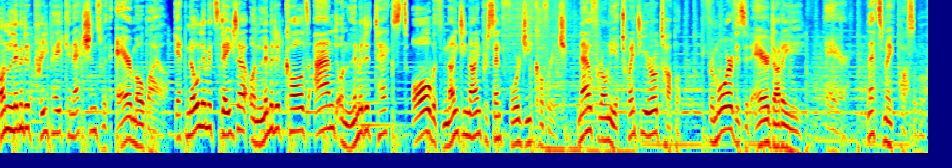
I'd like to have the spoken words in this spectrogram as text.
Unlimited prepaid connections with eir Mobile. Get no limits data, unlimited calls, and unlimited texts, all with 99% 4G coverage. Now for only a 20 euro top up. For more, visit eir.ie. eir. Let's make possible.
